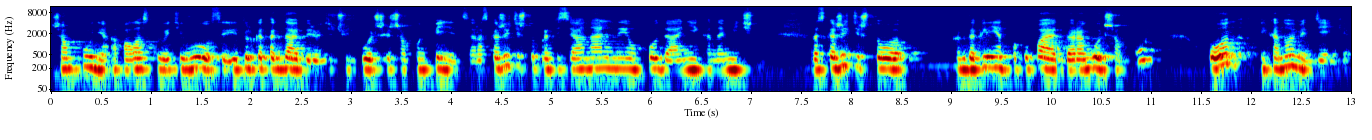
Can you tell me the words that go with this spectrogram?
шампуня, ополаскиваете волосы, и только тогда берете чуть больше, и шампунь пенится. Расскажите, что профессиональные уходы, они экономичны. Расскажите, что когда клиент покупает дорогой шампунь, он экономит деньги.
